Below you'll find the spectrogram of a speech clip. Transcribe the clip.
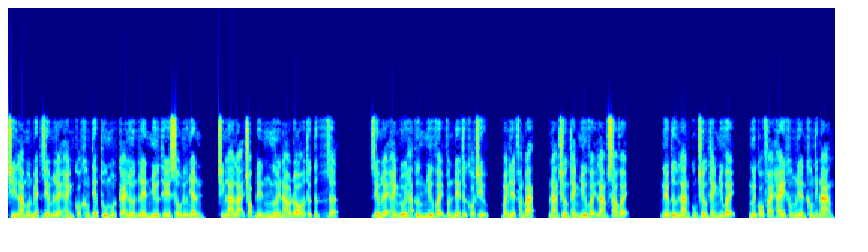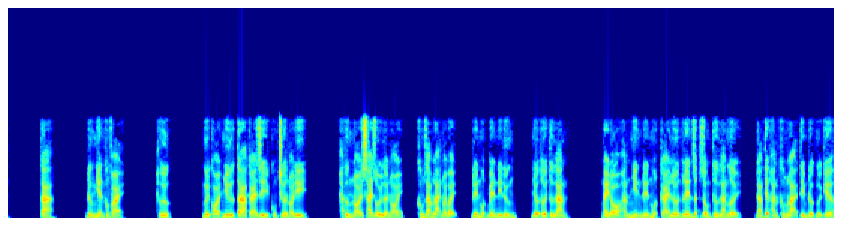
chỉ là muốn biết Diêm Lệ Hành có không tiếp thu một cái lớn lên như thế xấu nữ nhân, chính là lại chọc đến người nào đó thực tức giận. Diêm Lệ Hành đối Hắc Ưng như vậy vấn đề thực khó chịu, mãnh liệt phản bác, nàng trưởng thành như vậy làm sao vậy? Nếu Tử Lan cũng trưởng thành như vậy, ngươi có phải hay không liền không thích nàng? Ta, đương nhiên không phải. Hừ, ngươi coi như ta cái gì cũng chưa nói đi. Hắc Ưng nói sai rồi lời nói, không dám lại nói bậy, đến một bên đi đứng, nhớ tới Tử Lan. Ngày đó hắn nhìn đến một cái lớn lên rất giống Tử Lan người, đáng tiếc hắn không lại tìm được người kia.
